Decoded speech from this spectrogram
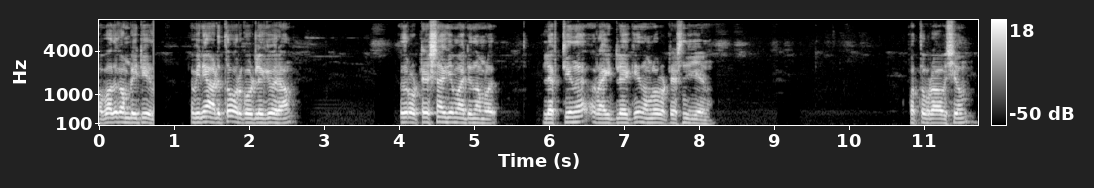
അപ്പോൾ അത് കംപ്ലീറ്റ് ചെയ്തു. അപ്പോൾ ഇനി അടുത്ത വർക്കൗട്ടിലേക്ക് വരാം. ഇത് റൊട്ടേഷൻ ആക്കി മാറ്റി നമ്മൾ ലെഫ്റ്റിൽ നിന്ന് റൈറ്റിലേക്ക് നമ്മൾ റൊട്ടേഷൻ ചെയ്യണം. പത്ത് പ്രാവശ്യം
